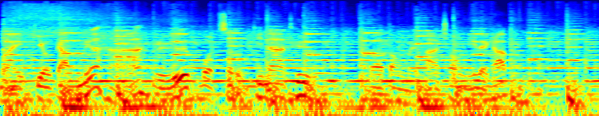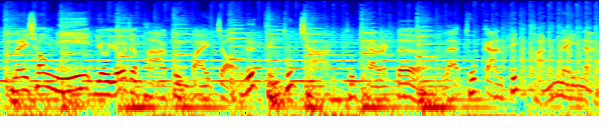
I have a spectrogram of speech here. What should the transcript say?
หม่ๆ เกี่ยวกับเนื้อหาหรือบทสรุปที่น่าทึ่ง ก็ต้องไม่พลาดช่องนี้เลยครับในช่องนี้โยโย่จะพาคุณไปเจาะลึกถึงทุกฉาก ทุกคาแรคเตอร์ และทุกการพลิกผันในหนัง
